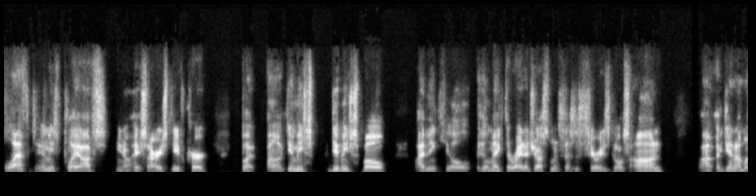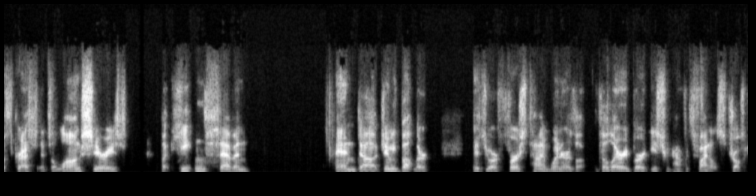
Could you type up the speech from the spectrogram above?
left in these playoffs. You know, hey, sorry, Steve Kerr, but uh, give me give me Spo. I think he'll he'll make the right adjustments as the series goes on. Uh, again, I'm with Gress. It's a long series, but Heat Heaton seven and uh, Jimmy Butler is your first time winner of the, the Larry Bird Eastern Conference Finals trophy.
